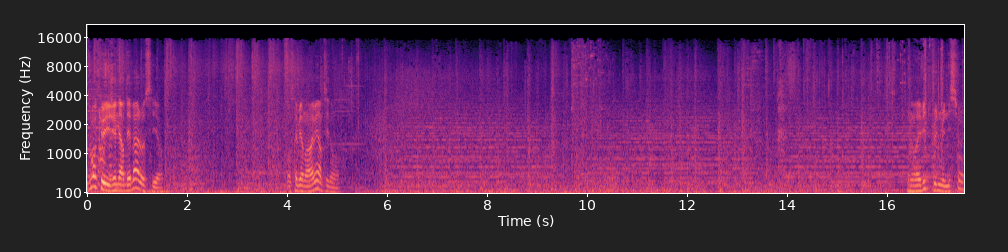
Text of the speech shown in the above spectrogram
Heureusement qu'il génère des balles aussi. Hein. On serait bien dans la merde sinon. On aurait vite plus de munitions.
